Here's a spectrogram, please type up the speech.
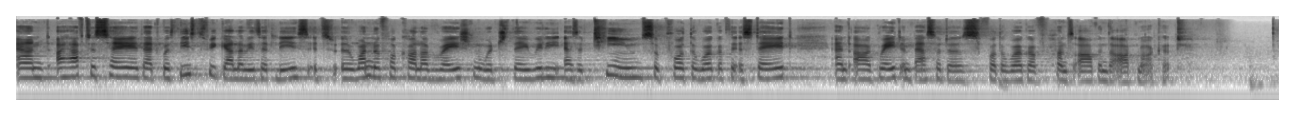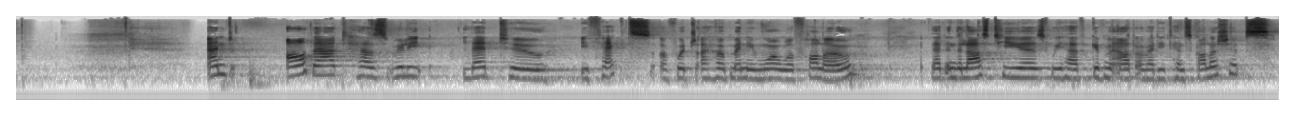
and I have to say that with these three galleries, at least, it's a wonderful collaboration, which they really, as a team, support the work of the estate and are great ambassadors for the work of Hans Arp in the art market. And all that has really led to effects, of which I hope many more will follow. That in the last two years, we have given out already 10 scholarships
